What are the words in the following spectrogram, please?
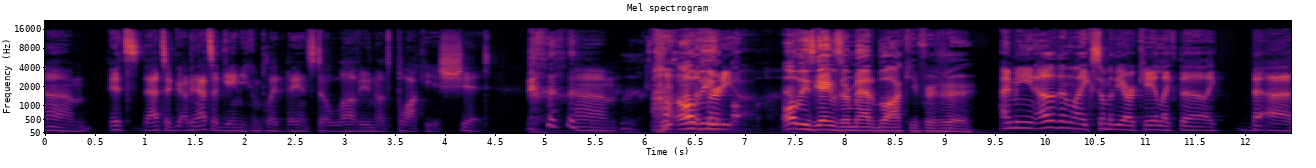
Um it's that's a I mean that's a game you can play today and still love even though it's blocky as shit. Um all the these 30 all these games are mad blocky for sure. I mean, other than like some of the arcade, like the like uh,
